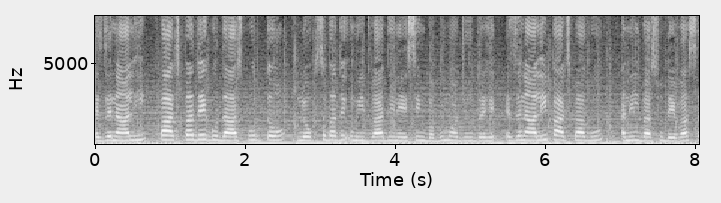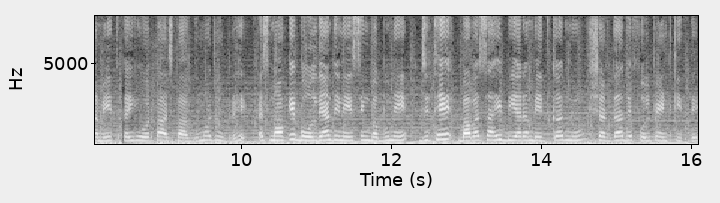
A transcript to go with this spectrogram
ਇਸ ਦੇ ਨਾਲ ਹੀ ਭਾਜਪਾ ਦੇ ਗੁਰਦਾਸਪੁਰ ਤੋਂ ਲੋਕ ਸਭਾ ਦੇ ਉਮੀਦਵਾਰ ਦਿਨੇਸ਼ ਸਿੰਘ ਬੱਬੂ ਮੌਜੂਦ ਰਹੇ। ਇਸ ਦੇ ਨਾਲ ਹੀ ਭਾਜਪਾ ਆਗੂ ਅਨਿਲ ਵਾਸੁਦੇਵਾ ਸਮੇਤ ਕਈ ਹੋਰ ਭਾਜਪਾ ਆਗੂ ਮੌਜੂਦ ਰਹੇ। ਇਸ ਮੌਕੇ ਬੋਲਦਿਆਂ ਦਿਨੇਸ਼ ਸਿੰਘ ਬੱਬੂ ਨੇ ਜਿੱਥੇ ਬਾਬਾ ਸਾਹਿਬ ਬੀ ਆਰ ਅੰਬੇਦਕਰ ਨੂੰ ਸ਼ਰਧਾ ਦੇ ਫੁੱਲ ਭੇਂਟ ਕੀਤੇ,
